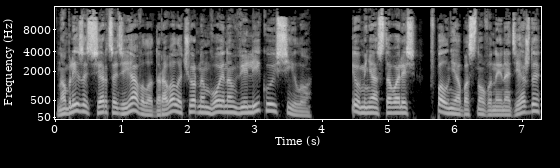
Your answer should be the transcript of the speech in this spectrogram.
Но близость сердца дьявола даровала черным воинам великую силу, и у меня оставались вполне обоснованные надежды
